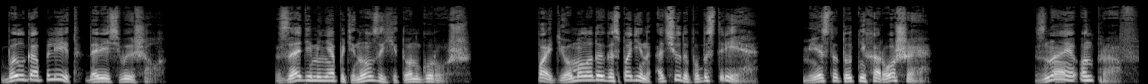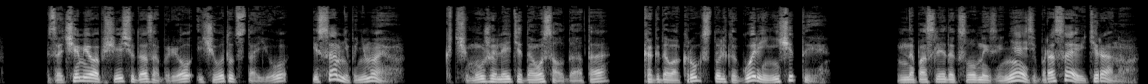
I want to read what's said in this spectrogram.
Был гоплит, да весь вышел. Сзади меня потянул за хитон Гуруш. «Пойдем, молодой господин, отсюда побыстрее. Место тут нехорошее». Знаю, он прав. Зачем я вообще сюда забрел и чего тут стою, и сам не понимаю. К чему жалеть одного солдата, когда вокруг столько горя и нищеты? Напоследок, словно извиняясь, бросаю ветерану.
